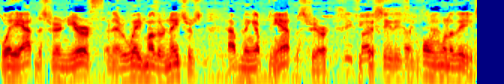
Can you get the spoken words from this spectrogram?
the way the atmosphere and the earth, and the way Mother Nature's happening up in the atmosphere, see, you can see these uh, things. Only one of these.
